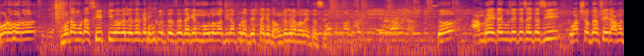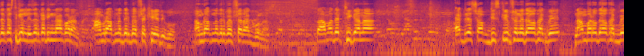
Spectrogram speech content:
বড় বড়, মোটা মোটা সিট কীভাবে লেজার কাটিং করতেছে, দেখেন মৌলবাদীরা পুরো দেশটাকে ধ্বংস করে ফেলাইতেছে। তো আমরা এটাই বুঝাইতে চাইতেছি ওয়ার্কশপ ব্যবসায়ীরা আমাদের কাছ থেকে লেজার কাটিং না করান, আমরা আপনাদের ব্যবসা খেয়ে দিব, আমরা আপনাদের ব্যবসা রাখব না। তো আমাদের ঠিকানা অ্যাড্রেস সব ডিসক্রিপশনে দেওয়া থাকবে নাম্বারও দেওয়া থাকবে।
